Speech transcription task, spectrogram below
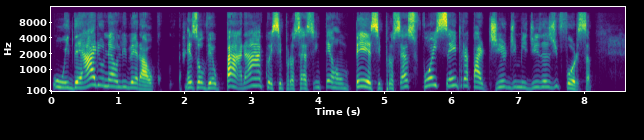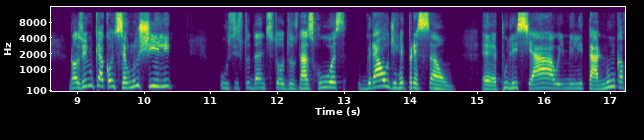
o ideário neoliberal resolveu parar com esse processo, interromper esse processo, foi sempre a partir de medidas de força. Nós vimos o que aconteceu no Chile, os estudantes todos nas ruas, o grau de repressão é, policial e militar nunca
